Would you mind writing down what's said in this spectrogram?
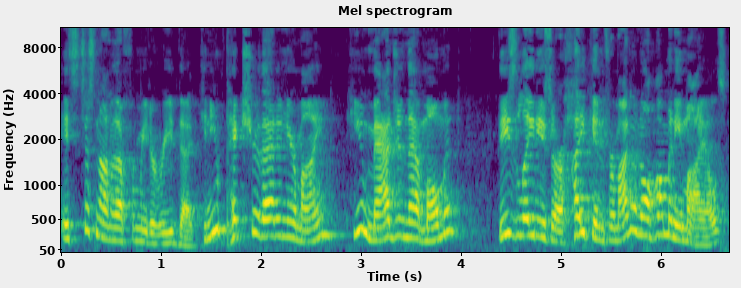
It's just not enough for me to read that. Can you picture that in your mind? Can you imagine that moment? These ladies are hiking from I don't know how many miles.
